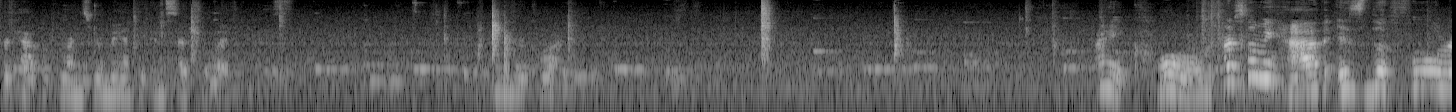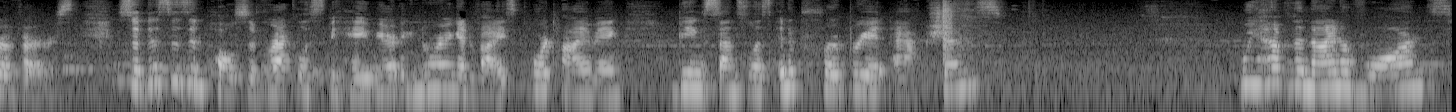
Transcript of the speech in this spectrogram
for Capricorn's romantic and sexual life, please. One more card. Alright, cool. The first one we have is the Fool reverse. So this is impulsive, reckless behavior, ignoring advice, poor timing, being senseless, inappropriate actions. We have the Nine of Wands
